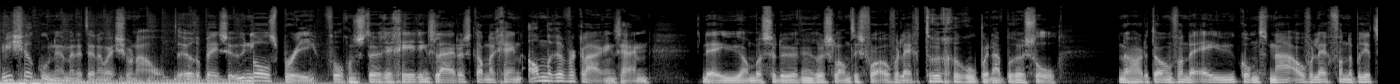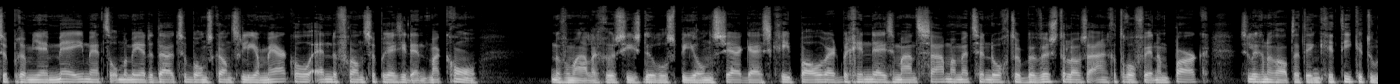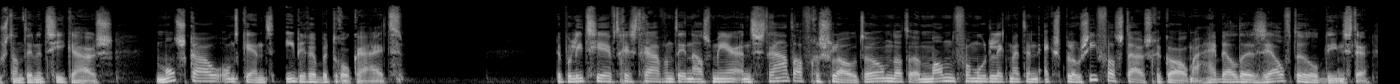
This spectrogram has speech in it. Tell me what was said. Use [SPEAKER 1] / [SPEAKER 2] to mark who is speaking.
[SPEAKER 1] Michel Koenen met het NOS-journaal. De Europese Unie Salisbury. Volgens de regeringsleiders kan er geen andere verklaring zijn. De EU-ambassadeur in Rusland is voor overleg teruggeroepen naar Brussel. De harde toon van de EU komt na overleg van de Britse premier May... met onder meer de Duitse bondskanselier Merkel en de Franse president Macron... De voormalig Russisch dubbelspion Sergei Skripal werd begin deze maand samen met zijn dochter bewusteloos aangetroffen in een park. Ze liggen nog altijd in kritieke toestand in het ziekenhuis. Moskou ontkent iedere betrokkenheid. De politie heeft gisteravond in Alsmeer een straat afgesloten... omdat een man vermoedelijk met een explosief was thuisgekomen. Hij belde zelf de hulpdiensten.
